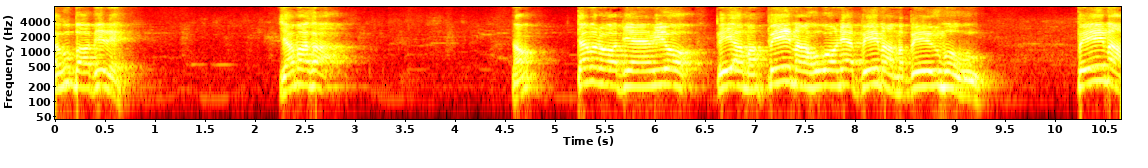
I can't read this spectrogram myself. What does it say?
အခုဘာဖြစ်လဲရမခနော်တမတော်ပြန်ပြီးတော့ပေးရမှာပေးမှာဟိုကောင်တွေကပေးမှာမပေးဘူးမဟုတ်ဘူးပေးမှာ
